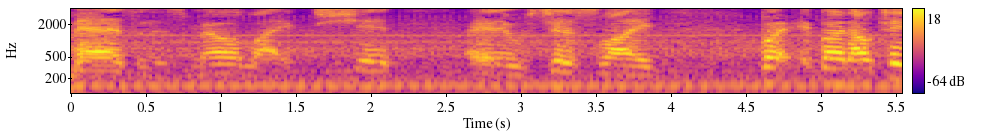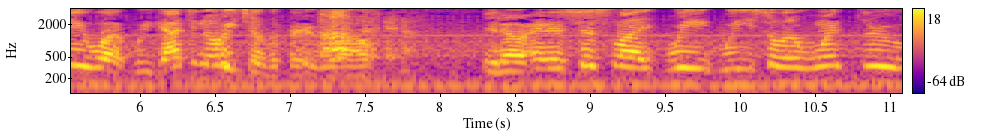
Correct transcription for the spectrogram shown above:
mess, and it smelled like shit. And it was just like, but but I'll tell you what, we got to know each other very oh, well. You know, and it's just like we we sort of went through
